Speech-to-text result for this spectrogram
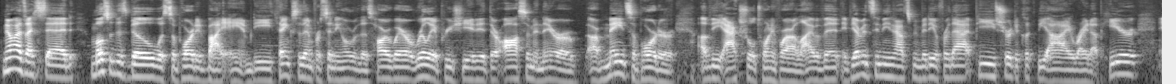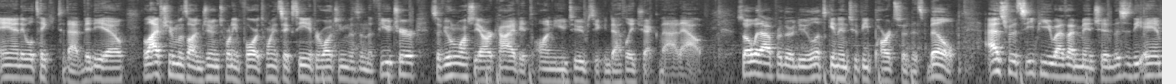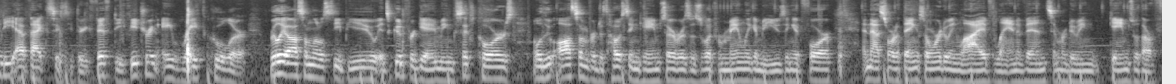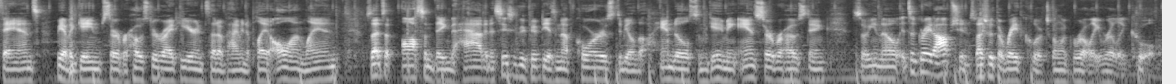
Now, as I said, most of this build was supported by AMD. Thanks to them for sending over this hardware. Really appreciate it. They're awesome and they are a main supporter of the actual 24-hour live event. If you haven't seen the announcement video for that, be sure to click the eye right up here and it will take you to that video. The live stream was on June 24, 2016 if you're watching this in the future. So if you want to watch the archive, it's on YouTube, so you can definitely check that out. So without further ado, let's get into the parts of this build. As for the CPU, as I mentioned, this is the AMD FX 6350 featuring a Wraith cooler Really awesome little CPU. It's good for gaming, six cores. It will do awesome for just hosting game servers is what we're mainly gonna be using it for and that sort of thing. So when we're doing live LAN events and we're doing games with our fans, we have a game server hoster right here instead of having to play it all on LAN. So that's an awesome thing to have and a 6350 has enough cores to be able to handle some gaming and server hosting. So you know, it's a great option, especially with the Wraith cooler. It's gonna look really, really cool.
